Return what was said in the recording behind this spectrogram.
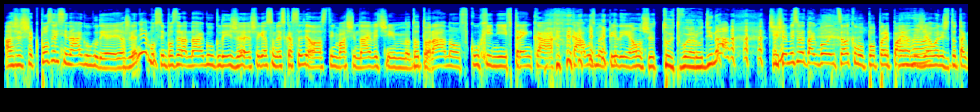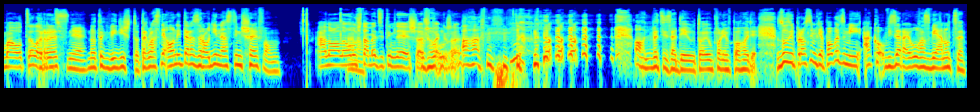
a že však pozri si na Google. Ja, že ja nemusím pozerať na Google, že však ja som dneska sedela s tým vašim najväčším toto ráno v kuchyni, v trenkách, kávu sme pili a on, že to je tvoja rodina? Čiže my sme tak boli celkovo poprepájani, uh-huh. že hovorí, že to tak malo celé Presne, byť. no tak vidíš to. Tak vlastne on je teraz rodina s tým šéfom. Áno, ale on ano. už tam medzi tým nie je šéf, už, takže... Aha. o, veci sa dejú, to je úplne v pohode. Zuzi, prosím ťa, povedz mi, ako vyzerajú u vás Vianoce?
